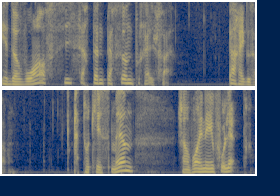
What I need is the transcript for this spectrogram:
et de voir si certaines personnes pourraient le faire. Par exemple, à toutes les semaines, j'envoie une infolettre.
